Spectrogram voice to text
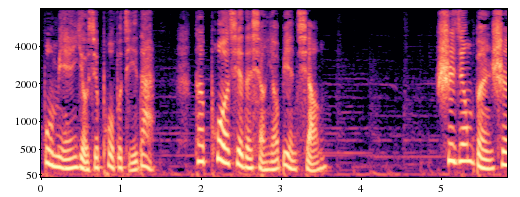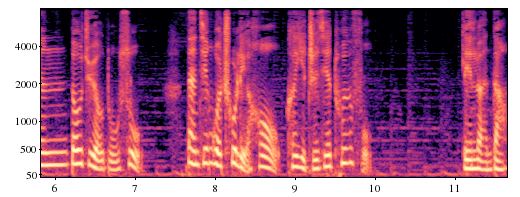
不免有些迫不及待。她迫切的想要变强。诗经本身都具有毒素，但经过处理后可以直接吞服。林鸾道：“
